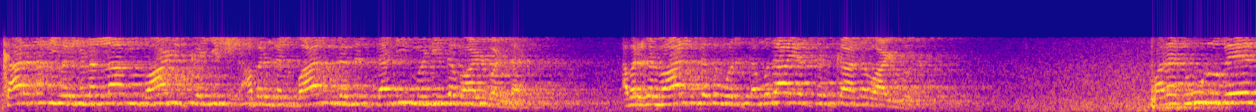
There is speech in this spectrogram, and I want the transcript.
காரணம் இவர்களெல்லாம் வாழ்க்கையில் அவர்கள் வாழ்ந்தது தனி மனித வாழ்வல்ல. அவர்கள் வாழ்ந்தது ஒரு சமுதாயத்திற்கான வாழ்வு. பல நூறு பேர்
